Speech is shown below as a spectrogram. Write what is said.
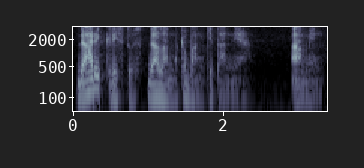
dari Kristus dalam kebangkitannya. Amin.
